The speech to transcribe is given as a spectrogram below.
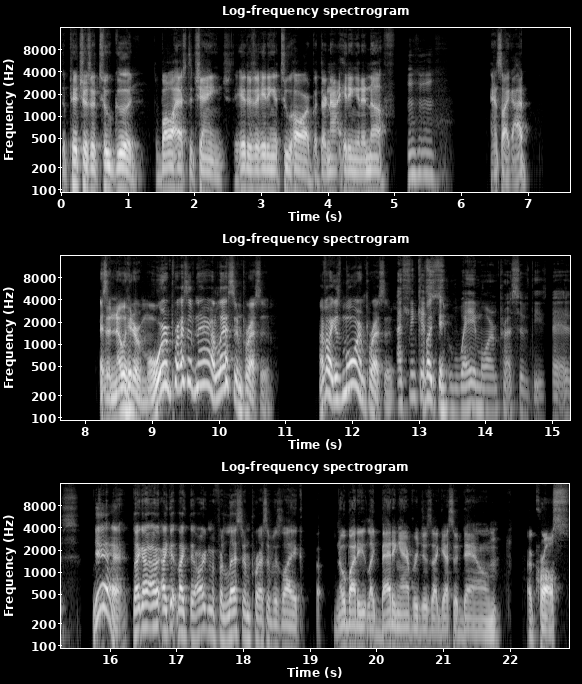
the pitchers are too good. The ball has to change. The hitters are hitting it too hard, but they're not hitting it enough. Mm-hmm. And it's like I is a no hitter more impressive now or less impressive? I feel like it's more impressive. I think it's feel like they- way more impressive these days. Yeah, like I, I get like the argument for less impressive is like nobody like batting averages. I guess are down across,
